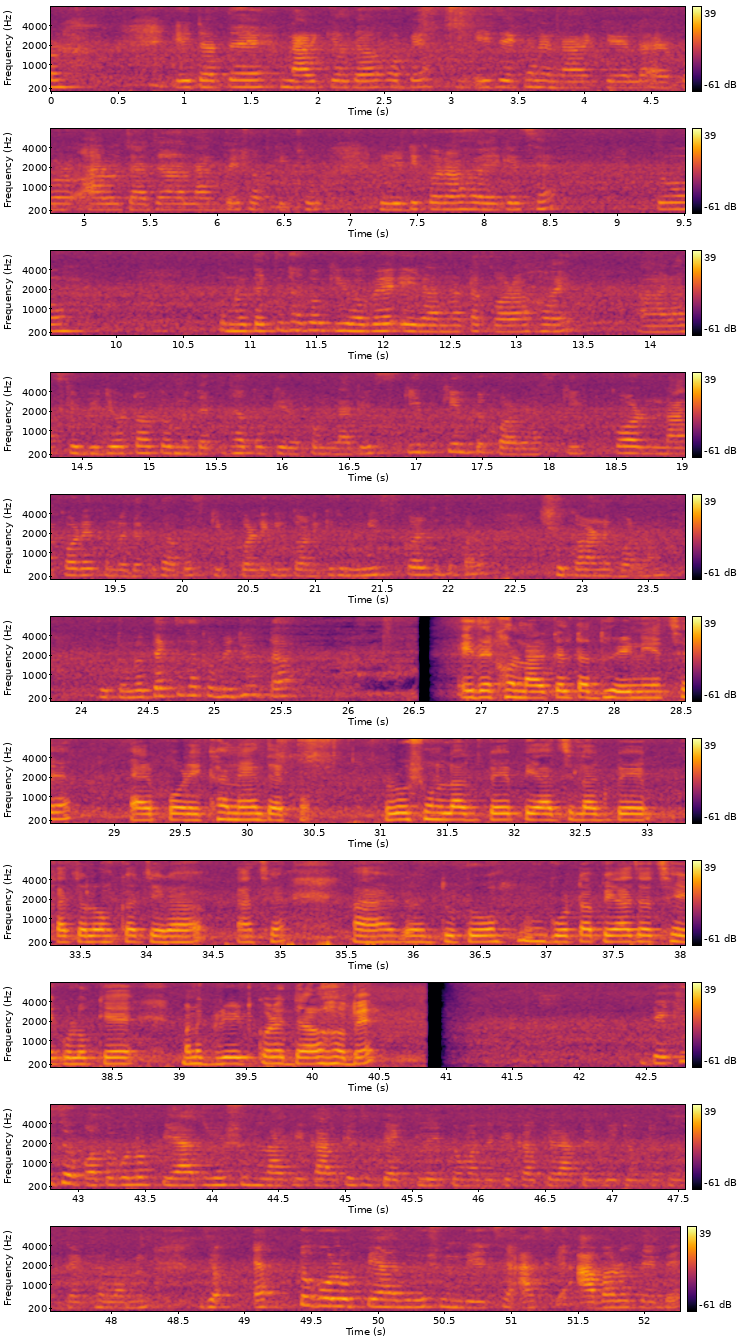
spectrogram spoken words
এটাতে নারকেল দেওয়া হবে। এই যে এখানে নারকেল, এরপর আরও যা যা লাগবে সব কিছু রেডি করা হয়ে গেছে। তো তোমরা দেখতে থাকো কীভাবে এই রান্নাটা করা হয়। আর আজকে ভিডিওটা তোমরা দেখতে থাকো কীরকম লাগে। স্কিপ কিন্তু করবে না। স্কিপ কর, না করে তোমরা দেখতে থাকো। স্কিপ করলে কিন্তু অনেক কিছু মিস করে যেতে পারো। সে কারণে বললাম। তো তোমরা দেখতে থাকো ভিডিওটা। এই দেখো, নারকেলটা ধুয়ে নিয়েছে। এরপর এখানে দেখো, রসুন লাগবে, পেঁয়াজ লাগবে, কাঁচা লঙ্কা, চেরা আছে। আর দুটো গোটা পেঁয়াজ আছে। এগুলোকে মানে গ্রেড করে দেওয়া হবে। দেখেছ কতগুলো পেঁয়াজ, রসুন লাগে? কালকে তো দেখলে তোমাদেরকে, কালকে রাতের ভিডিওটা তো দেখালামই যে এতগুলো পেঁয়াজ, রসুন দিয়েছে, আজকে আবারও দেবে।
